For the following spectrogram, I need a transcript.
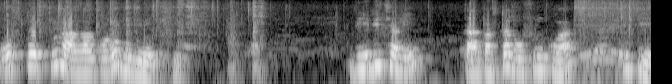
পোস্ত একটু লাল লাল করে ভেজে নিচ্ছি। দিয়ে দিচ্ছি আমি চার পাঁচটা রসুন কোয়া কুচিয়ে।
